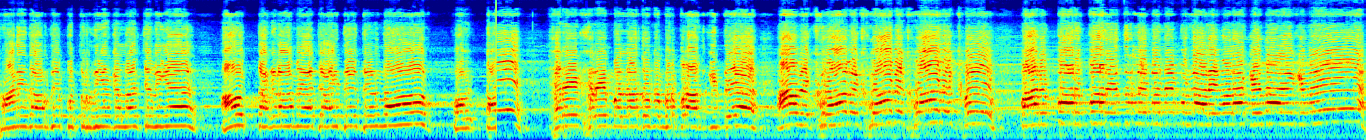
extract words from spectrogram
ਥਾਣੇਦਾਰ ਦੇ ਪੁੱਤਰ ਦੀਆਂ ਗੱਲਾਂ ਚੱਲੀਆਂ। ਆਓ ਤਗੜਾ ਮੈਚ ਅੱਜ ਦੇ ਦਿਨ ਦਾ। ਪਰ ਖਰੇ ਖਰੇ ਮੱਲਾਂ ਤੋਂ ਨੰਬਰ ਪ੍ਰਾਪਤ ਕੀਤੇ ਆ। ਆ ਵੇਖੋ ਆ ਵੇਖੋ ਆ ਵੇਖੋ ਆ ਵੇਖੋ। ਪਰ ਪਰ ਪਰ ਇਧਰਲੇ ਬੰਨੇ ਬੰਗਾਲੇ ਵਾਲਾ ਕਹਿੰਦਾ ਐ ਕਿਵੇਂ?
